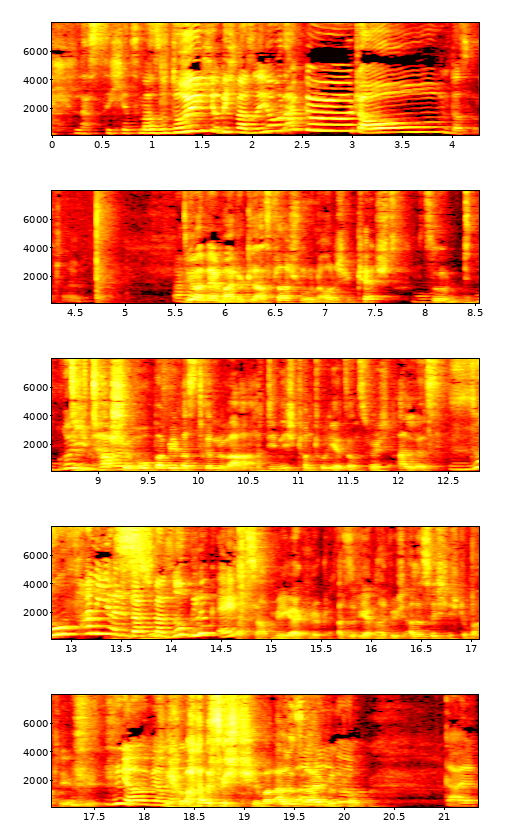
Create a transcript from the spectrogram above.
ich lass dich jetzt mal so durch. Und ich war so, jo, danke, ciao. Und das war toll. Ja, ne, meine Glasflaschen wurden auch nicht gecatcht. So, die, die Tasche, wo bei mir was drin war, hat die nicht kontrolliert, sonst würde ich alles. So funny, Alter. Das So- war so Glück, ey. Das war mega Glück. Also wir haben halt wirklich alles richtig gemacht irgendwie. Ja, wir haben Wir haben alles richtig gemacht, alles reinbekommen. Geil.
